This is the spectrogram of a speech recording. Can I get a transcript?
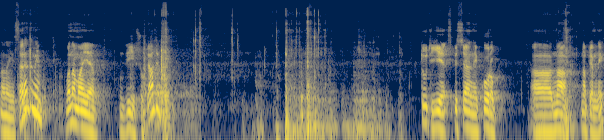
на неї зсередини. Вона має дві шухляди. Тут є спеціальний короб на напрямних.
